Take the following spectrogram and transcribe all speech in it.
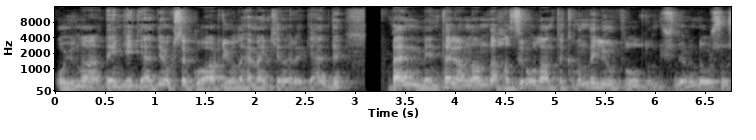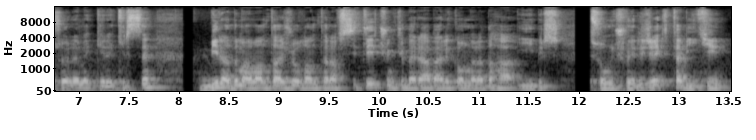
oyuna denge geldi. Yoksa Guardiola hemen kenara geldi. Ben mental anlamda hazır olan takımın da Liverpool olduğunu düşünüyorum doğrusunu söylemek gerekirse. Bir adım avantajlı olan taraf City çünkü beraberlik onlara daha iyi bir sonuç verecek. Tabii ki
